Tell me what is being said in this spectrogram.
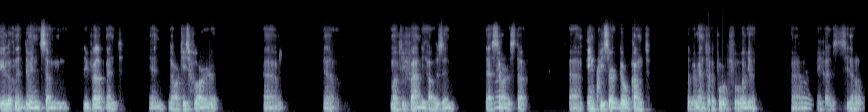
we're looking at doing some development in Northeast Florida, um, you know, multifamily housing, that mm. sort of stuff. Um, increase our door count for the rental portfolio um, mm. because, you know,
